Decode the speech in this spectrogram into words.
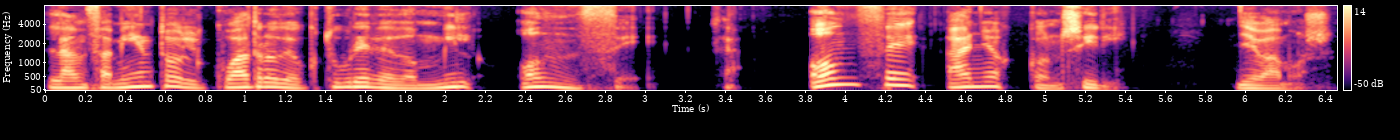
lanzamiento el 4 de octubre de 2011. O sea, 11 años con Siri llevamos.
